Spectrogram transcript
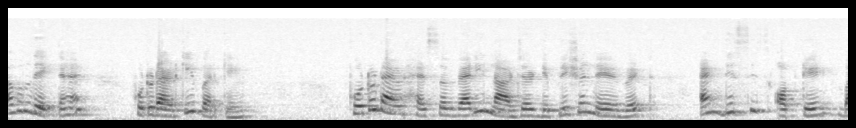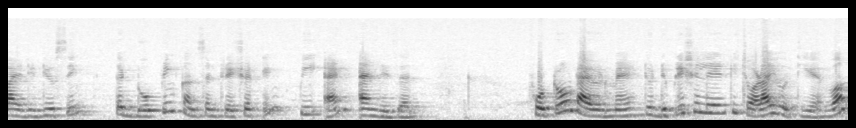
अब हम देखते हैं फोटोडायोड की working Photodiode has a very larger depletion layer width and this is obtained by reducing the doping concentration in P and N region. Photodiode में जो डिप्लीशन लेयर की चौड़ाई होती है, वह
